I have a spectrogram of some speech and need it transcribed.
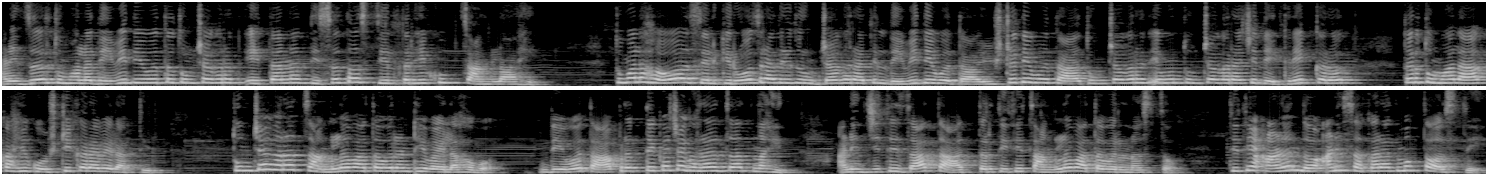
आणि जर तुम्हाला देवी देवता तुमच्या घरात येताना दिसत असतील तर हे खूप चांगलं आहे. तुम्हाला हवं असेल की रोज रात्री तुमच्या घरातील देवी देवता इष्टदेवता तुमच्या घरात येऊन तुमच्या घराची देखरेख करत तर तुम्हाला काही गोष्टी कराव्या लागतील. तुमच्या घरात चांगलं वातावरण ठेवायला हवं. देवता प्रत्येकाच्या घरात जात नाहीत आणि जिथे जातात तर तिथे चांगलं वातावरण असतं. तिथे आनंद आणि सकारात्मकता असते.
